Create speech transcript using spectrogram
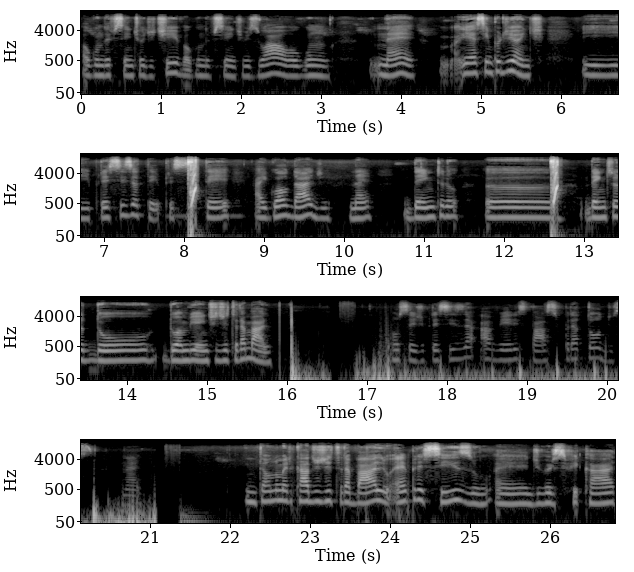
algum deficiente auditivo, algum deficiente visual, algum, né, e assim por diante. E precisa ter, precisa ter a igualdade, né, dentro, uh, dentro do, do ambiente de trabalho. Ou seja, precisa haver espaço para todos, né? Então, no mercado de trabalho é preciso é, diversificar,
